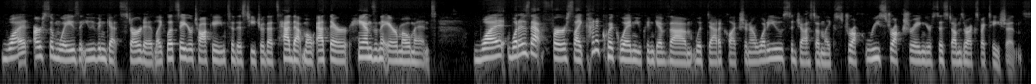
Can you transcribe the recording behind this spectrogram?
What are some ways that you even get started? Like, let's say you're talking to this teacher that's had that mo at their hands in the air moment what what is that first like kind of quick win you can give them with data collection or what do you suggest on like struck restructuring your systems or expectations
